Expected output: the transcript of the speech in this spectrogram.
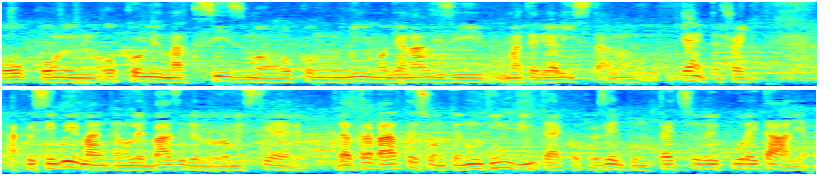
o con, o con, il marxismo, o con un minimo di analisi materialista, no? niente, cioè a questi qui mancano le basi del loro mestiere. D'altra parte sono tenuti in vita, ecco per esempio un pezzo del Cura Italia,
